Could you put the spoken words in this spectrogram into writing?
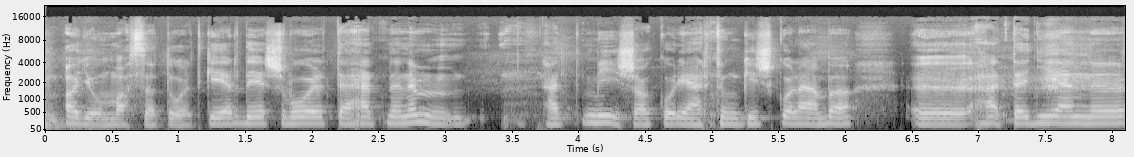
agyon masszatolt kérdés volt, tehát nem, hát mi is akkor jártunk iskolába, hát egy ilyen,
